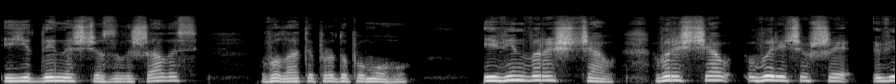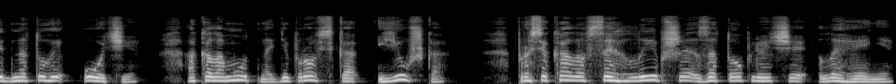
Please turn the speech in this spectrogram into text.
і єдине, що залишалось, волати про допомогу. І він верещав, верещав, вирічивши від натуги очі, а каламутна дніпровська юшка просякала все глибше, затоплюючи легені.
